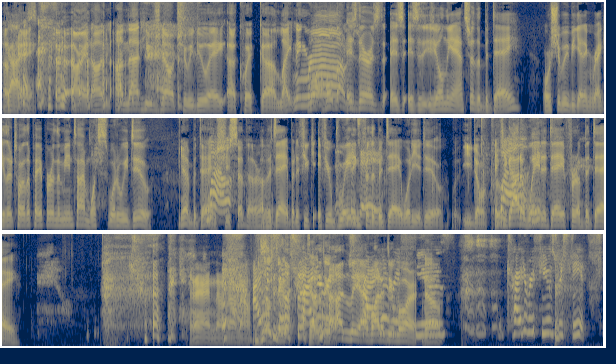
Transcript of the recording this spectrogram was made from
Okay. Guys, All right. On on that huge note, should we do a, a quick uh, lightning round? Well, hold on. Is there is is is the only answer the bidet, or should we be getting regular toilet paper in the meantime? What's what do we do? yeah, bidet. Well- she said that A bidet. But if you if you're waiting for the bidet. bidet, what do you do? You don't. If you gotta wait a day for a bidet, no, no, no. I would say try Don't to, do it. Oddly, I wanna to do more. No. try to refuse receipts.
